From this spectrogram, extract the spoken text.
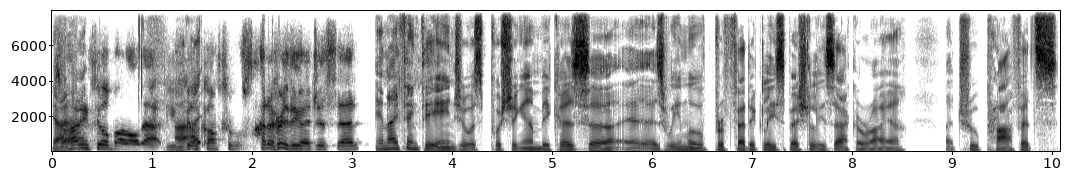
Yeah, so how I, do you feel about all that? Do you feel I, comfortable about everything I just said? And I think the angel was pushing him because uh, as we move prophetically, especially Zechariah, uh, true prophets,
